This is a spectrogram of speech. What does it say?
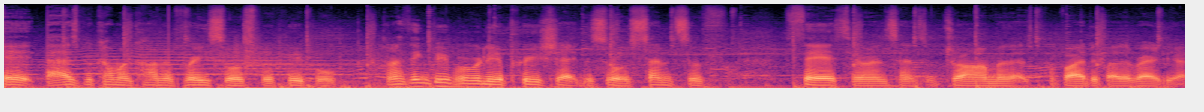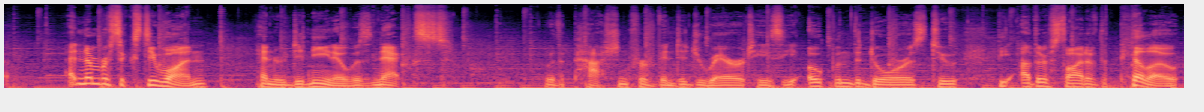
it has become a kind of resource for people. And I think people really appreciate the sort of sense of theatre and sense of drama that's provided by the radio. At number 61, Henry Danino was next. With a passion for vintage rarities, he opened the doors to the other side of the pillow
